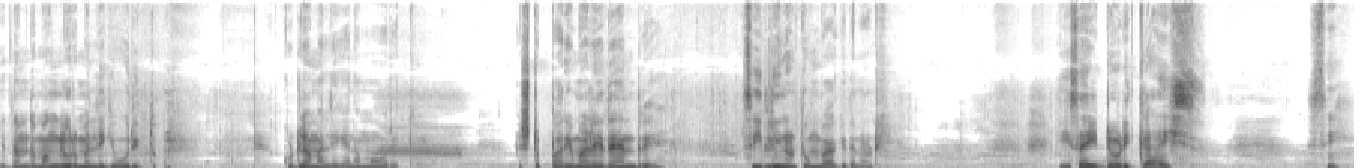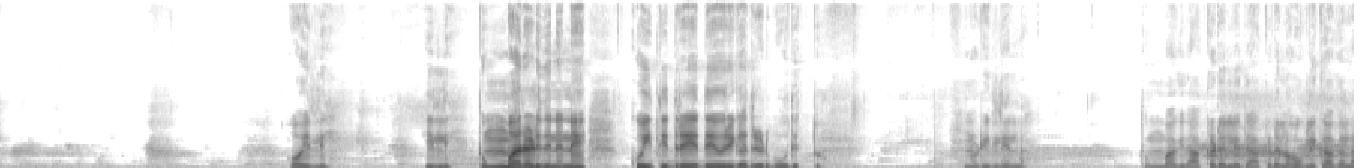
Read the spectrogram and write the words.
ಇದು ನಮ್ಮದು ಮಂಗಳೂರು ಮಲ್ಲಿಗೆ ಊರಿತ್ತು. ಕುಡ್ಲ ಮಲ್ಲಿಗೆ ನಮ್ಮ ಊರಿದ್ದು ಎಷ್ಟು ಪರಿಮಳ ಇದೆ ಅಂದರೆ ಸಿ ಇಲ್ಲಿನೂ ತುಂಬ ಆಗಿದೆ ನೋಡಿ. ಈ ಸೈಡ್ ನೋಡಿ ಗಾಯ್ಸ್ ಸಿ. ಓ, ಇಲ್ಲಿ. ಇಲ್ಲಿ ತುಂಬ ಅರಳಿದೆ. ನೆನ್ನೆ ಕೊಯ್ತಿದ್ರೆ ದೇವರಿಗಾದ್ರೆ ಇಡ್ಬೋದಿತ್ತು. ನೋಡಿ, ಇಲ್ಲೆಲ್ಲ ತುಂಬ ಆಗಿದೆ. ಆ ಕಡೆ ಇದೆ. ಆ ಕಡೆ ಎಲ್ಲ ಹೋಗ್ಲಿಕ್ಕಾಗಲ್ಲ.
